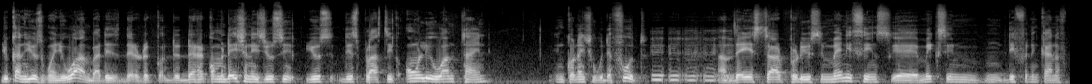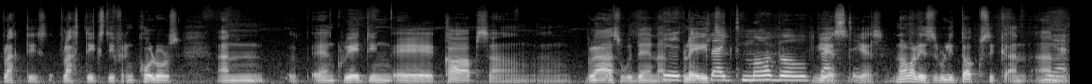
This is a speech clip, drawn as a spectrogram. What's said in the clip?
you can use when you want, but the, the, the recommendation is use use this plastic only one time in connection with the food. Mm, mm, mm, and they start producing many things, uh, mixing different kind of plastics, plastics, different colors, and and creating uh, cups and, and, glass with them and yeah, plates. like marble plastic. Yes, yes. Normally it's really toxic and, and yeah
